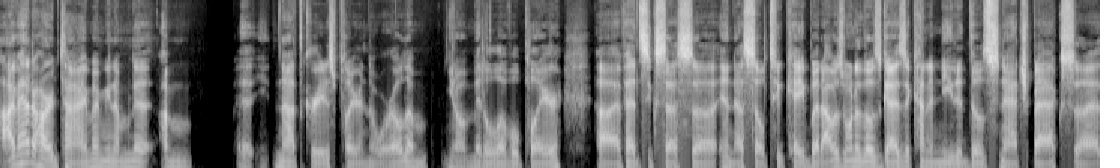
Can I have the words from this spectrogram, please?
I've had a hard time. I mean, I'm gonna I'm not the greatest player in the world. I'm, you know, a middle level player. Uh, I've had success uh, in SL2K, but I was one of those guys that kind of needed those snatchbacks uh,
